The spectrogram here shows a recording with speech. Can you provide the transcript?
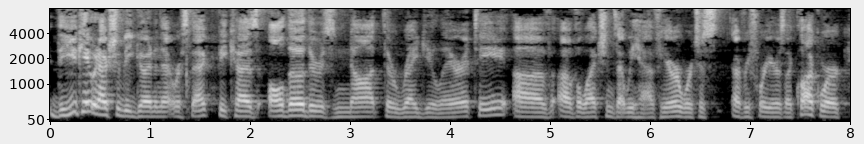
the UK would actually be good in that respect because although there's not the regularity of, of elections that we have here, which is every four years like clockwork,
